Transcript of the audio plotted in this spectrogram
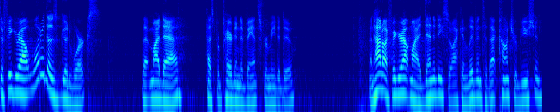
to figure out what are those good works that my dad has prepared in advance for me to do? And how do I figure out my identity so I can live into that contribution?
